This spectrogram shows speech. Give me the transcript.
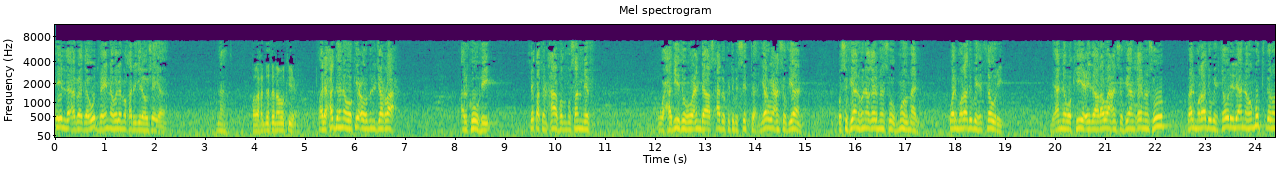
إلا أبا داود فإنه لم يخرج له شيئا. نعم. قال حدثنا وكيع. قال حدثنا وكيع بن الجراح الكوفي. ثقة حافظ مصنف وحديثه عند أصحاب الكتب الستة يروي عن سفيان وسفيان هنا غير منسوب مهمل والمراد به الثوري لأن وكيع إذا روى عن سفيان غير منسوب فالمراد به الثوري لأنه مكثر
